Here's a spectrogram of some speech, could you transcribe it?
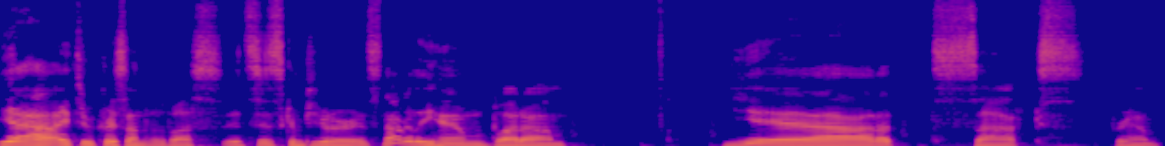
Yeah, I threw Chris under the bus. It's his computer. It's not really him, but um yeah, that sucks for him.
